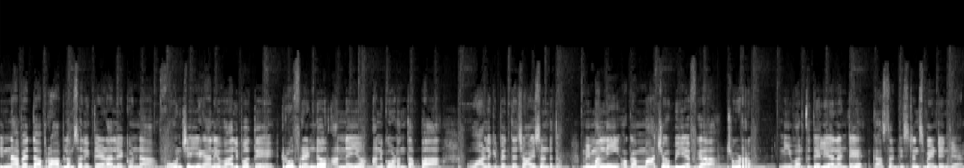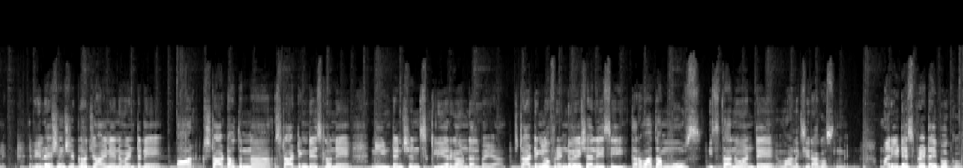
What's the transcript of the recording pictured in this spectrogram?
చిన్న పెద్ద ప్రాబ్లమ్స్ అని తేడా లేకుండా ఫోన్ చేయగానే వాలిపోతే ట్రూ ఫ్రెండ్ అన్నయ్యో అనుకోవడం తప్ప వాళ్ళకి పెద్ద చాయిస్ ఉండదు. మిమ్మల్ని ఒక మాచో బిఎఫ్గా చూడరు. నీ వర్త్ తెలియాలంటే కాస్త డిస్టెన్స్ మెయింటైన్ చేయాలి. రిలేషన్షిప్లో జాయిన్ అయిన వెంటనే ఆర్ స్టార్ట్ అవుతున్న స్టార్టింగ్ డేస్లోనే నీ ఇంటెన్షన్స్ క్లియర్గా ఉండాలి భయ్య. స్టార్టింగ్లో ఫ్రెండ్ వేషాలు వేసి తర్వాత మూవ్స్ ఇస్తాను అంటే వాళ్ళకి చిరాకు వస్తుంది. మరీ డెస్పరేట్ అయిపోకు.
